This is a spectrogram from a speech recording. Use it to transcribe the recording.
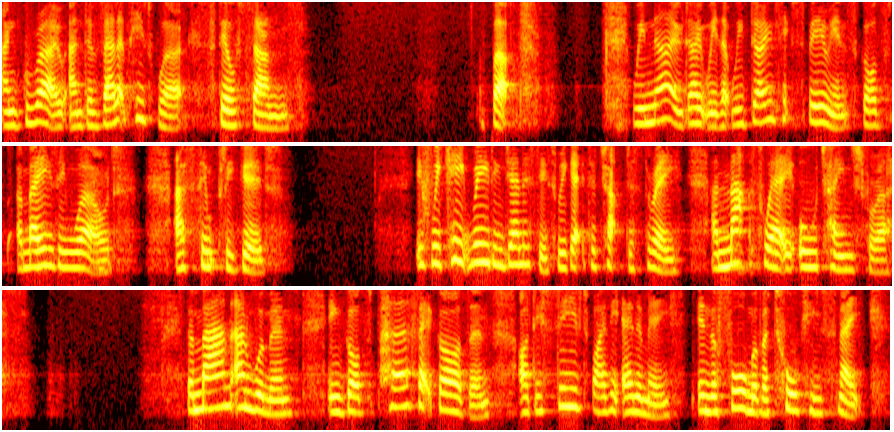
and grow and develop His work still stands. But we know, don't we, that we don't experience God's amazing world as simply good. If we keep reading Genesis, we get to chapter 3, and that's where it all changed for us. The man and woman in God's perfect garden are deceived by the enemy in the form of a talking snake.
